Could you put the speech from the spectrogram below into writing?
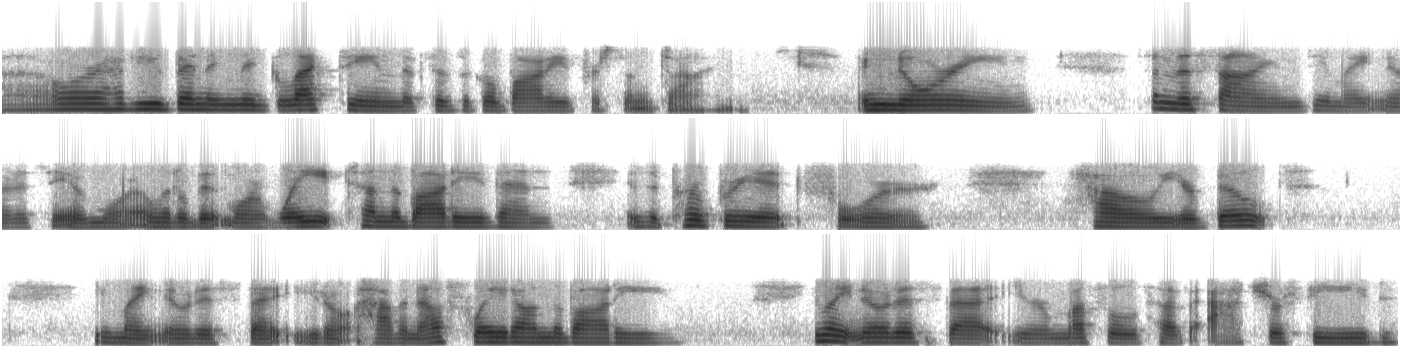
Uh, or have you been neglecting the physical body for some time, ignoring some of the signs you might notice you have more a little bit more weight on the body than is appropriate for how you're built you might notice that you don't have enough weight on the body. You might notice that your muscles have atrophied.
